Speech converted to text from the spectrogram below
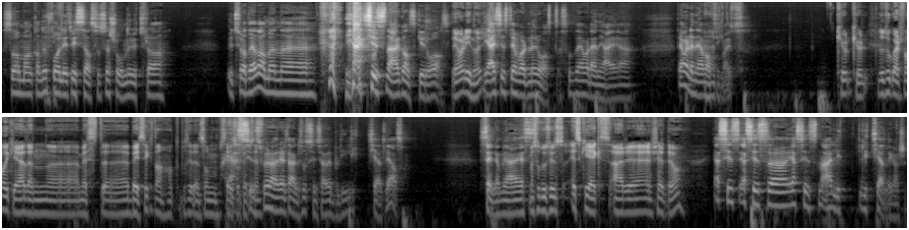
så man kan jo få litt visse assosiasjoner ut fra, ut fra det, da. Men eh, jeg syns den er ganske rå, altså. Det var dine ord. Jeg syns det var den råeste, så det var den jeg eh, Det var den jeg valgte meg ut. Kul, kul. Du tok i hvert fall ikke den eh, mest eh, basic, da. Den som ser ut som Pepsi. for å være helt ærlig, så syns jeg det blir litt kjedelig, altså. Selv om jeg Men så du syns SKX er eh, kjedelig òg? Jeg syns, jeg syns, den er litt, litt kjedelig, kanskje.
